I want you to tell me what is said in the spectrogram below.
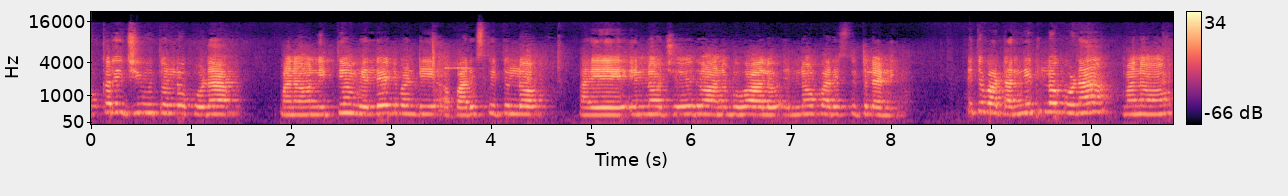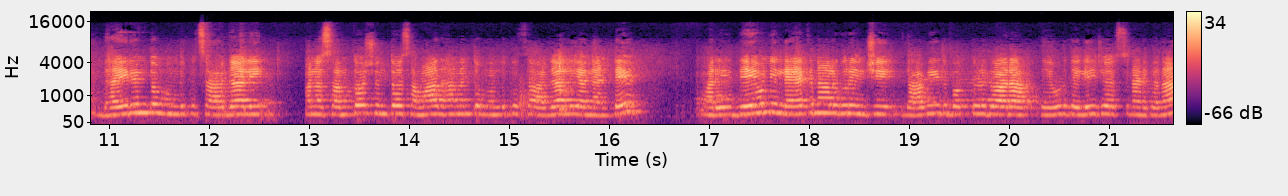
ఒక్కరి జీవితంలో కూడా మనం నిత్యం వెళ్ళేటువంటి ఆ పరిస్థితుల్లో మరి ఎన్నో చేదు అనుభవాలు ఎన్నో పరిస్థితులని అయితే వాటన్నిటిలో కూడా మనం ధైర్యంతో ముందుకు సాగాలి మన సంతోషంతో సమాధానంతో ముందుకు సాగాలి అని అంటే మరి దేవుని లేఖనాల గురించి దావీదు భక్తుడి ద్వారా దేవుడు తెలియజేస్తున్నాడు కదా.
